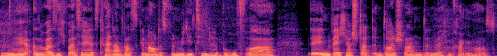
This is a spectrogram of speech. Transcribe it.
Nee, also weiß nicht, weiß ja jetzt keiner, was genau das für ein medizinischer Beruf war, in welcher Stadt in Deutschland, in welchem Krankenhaus.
